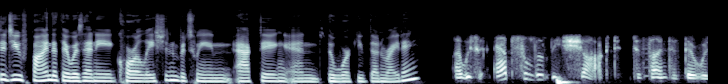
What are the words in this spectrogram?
Did you find that there was any correlation between acting and the work you've done writing? I was absolutely shocked to find that there was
